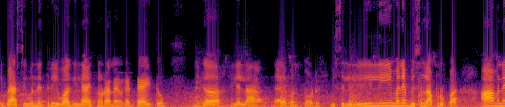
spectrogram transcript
ಈ ಬ್ಯಾಸಿಗೆ ಬಂದೈತ್ರಿ, ಇವಾಗ ಇಲ್ಲಿ ಆಯ್ತು ನೋಡಿ ಹನ್ನೆರಡು ಗಂಟೆ ಆಯಿತು. ಈಗ ಇಲ್ಲೆಲ್ಲ ನೆಳೆ ಬಂತು ನೋಡ್ರಿ, ಬಿಸಿಲು ಇಲ್ಲಿ ಇಲ್ಲಿ ಈ ಮನೆ ಬಿಸಿಲು ಅಪರೂಪ. ಆ ಮನೆ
